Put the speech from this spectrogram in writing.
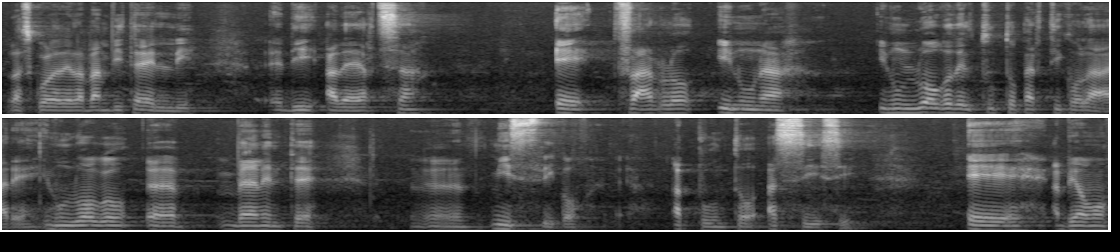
la scuola della Vanvitelli eh, di Aversa, e farlo in, una, in, un luogo del tutto particolare, in un luogo eh, veramente eh, mistico, appunto Assisi. E abbiamo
